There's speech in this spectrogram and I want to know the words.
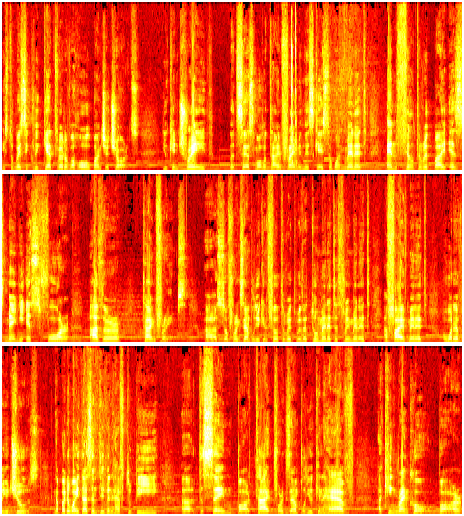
is to basically get rid of a whole bunch of charts. You can trade, let's say a smaller time frame, in this case a one minute, and filter it by as many as four other time frames. Uh, so for example, you can filter it with a 2 minute, a 3 minute, a 5 minute, or whatever you choose. Now, by the way, it doesn't even have to be uh, the same bar type. For example, you can have a King Renko bar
